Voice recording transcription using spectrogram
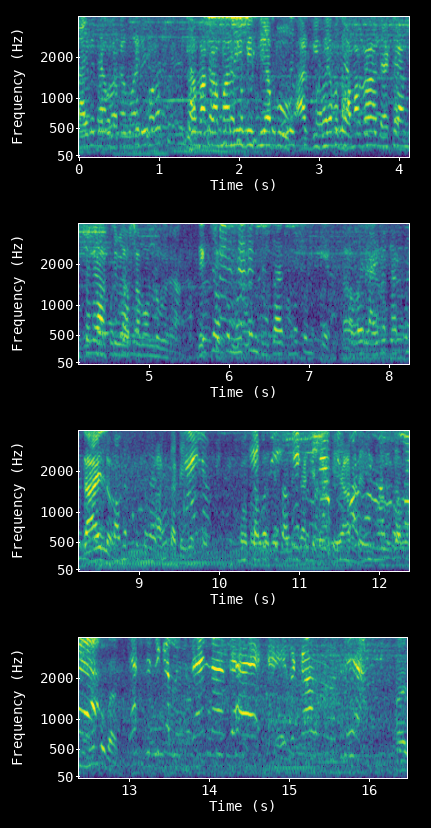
লাইভে। থাকুন। ধামাকা মানে বিথিয়াবো আর বিথিয়াবো ধামাকা আপনাদের আমি চলে আসছি ব্যবসা বন্ধ করে। দেখতে দেখতে নতুন ডিজাইন নতুন কেক সবাই লাইভে থাকুন। Dialogue. কমেন্ট করতে থাকুন আচ্ছা ঠিক আছে। হ্যাঁ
